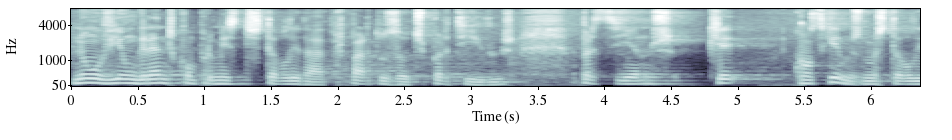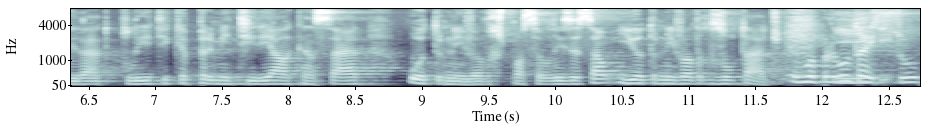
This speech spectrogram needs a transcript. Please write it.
não havia um grande compromisso de estabilidade por parte dos outros partidos, parecia-nos que conseguirmos uma estabilidade política, permitiria alcançar outro nível de responsabilização e outro nível de resultados. Uma pergunta e isso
